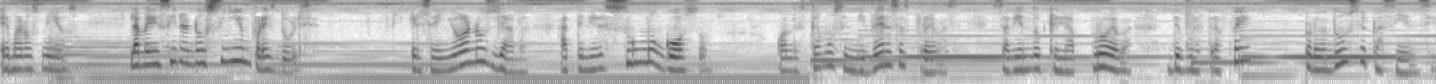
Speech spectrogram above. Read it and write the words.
Hermanos míos, la medicina no siempre es dulce. El Señor nos llama a tener sumo gozo cuando estamos en diversas pruebas, sabiendo que la prueba de vuestra fe produce paciencia.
